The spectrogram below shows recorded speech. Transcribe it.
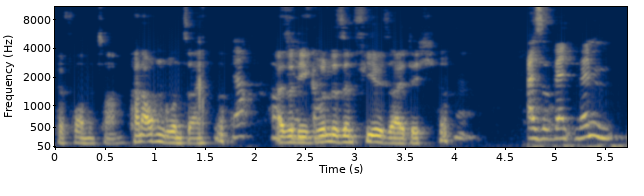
Performance haben. Kann auch ein Grund sein. Ja, also die Fall. Gründe sind vielseitig. Ja. Also wenn, wenn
